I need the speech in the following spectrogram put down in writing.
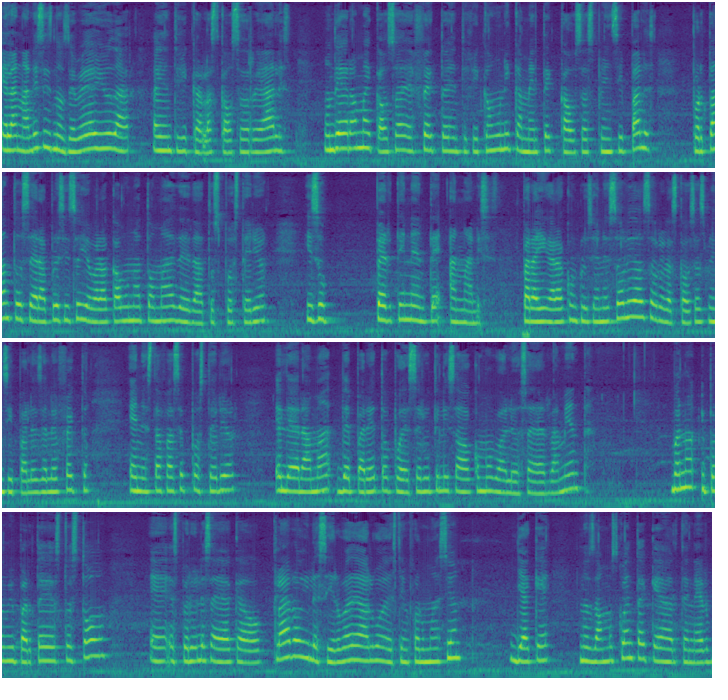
El análisis nos debe ayudar a identificar las causas reales. Un diagrama de causa de efecto identifica únicamente causas principales, por tanto será preciso llevar a cabo una toma de datos posterior y su pertinente análisis para llegar a conclusiones sólidas sobre las causas principales del efecto. En esta fase posterior, el diagrama de Pareto puede ser utilizado como valiosa herramienta. Bueno, y por mi parte esto es todo. Eh, espero les haya quedado claro y les sirva de algo esta información, ya que nos damos cuenta que al tener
